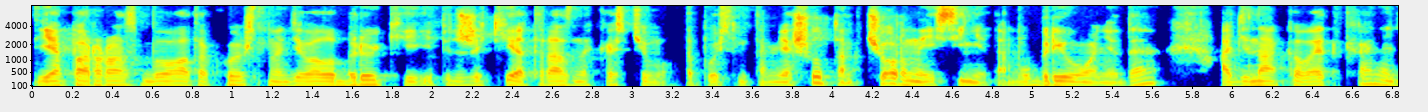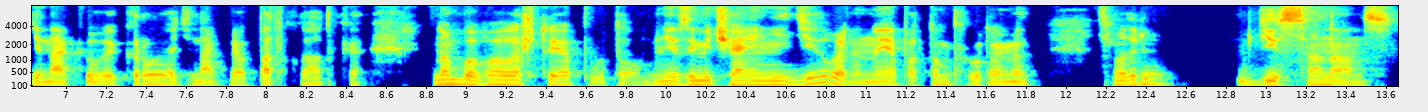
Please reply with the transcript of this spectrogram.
я пару раз бывало такое, что надевал брюки и пиджаки от разных костюмов. Допустим, там я шил там черный и синий, там у Бриони, да, одинаковая ткань, одинаковый крой, одинаковая подкладка. Но бывало, что я путал. Мне замечания не делали, но я потом в какой-то момент смотрю, диссонанс.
